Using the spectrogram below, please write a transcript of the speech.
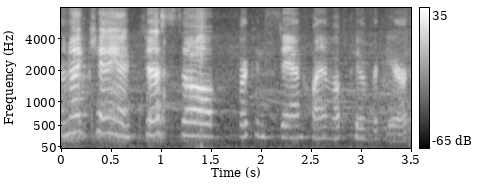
I'm not kidding, I just saw freaking Stan climb up over here.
